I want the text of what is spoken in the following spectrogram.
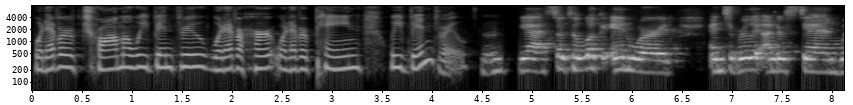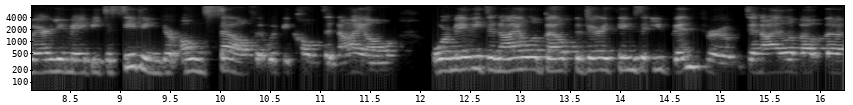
whatever trauma we've been through, whatever hurt, whatever pain we've been through. Mm-hmm. Yeah. So to look inward and to really understand where you may be deceiving your own self, it would be called denial, or maybe denial about the very things that you've been through, denial about the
